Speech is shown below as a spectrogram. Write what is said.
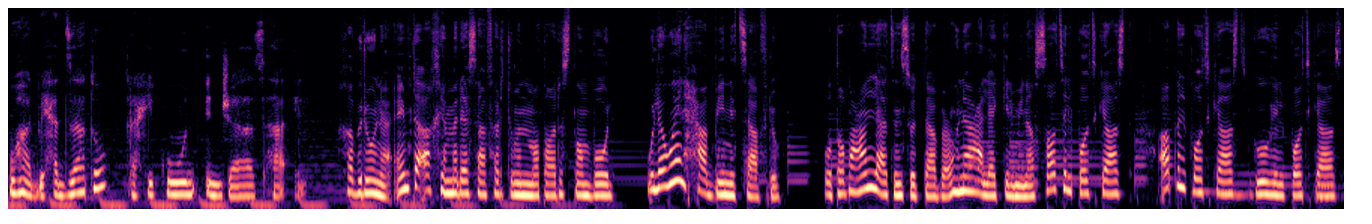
وهذا بحد ذاته رح يكون إنجاز هائل. خبرونا إمتى آخر مرة سافرتوا من مطار إسطنبول؟ ولوين حابين تسافروا؟ وطبعا لا تنسوا تتابعونا على كل منصات البودكاست Apple Podcasts Google Podcasts.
